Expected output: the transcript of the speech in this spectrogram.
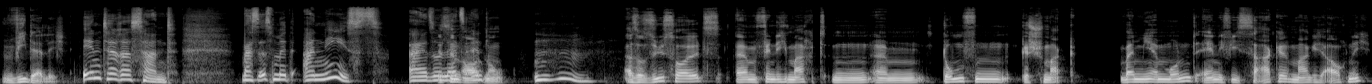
Widerlich. Interessant. Was ist mit Anis? Also Ist in Ordnung. Also Süßholz, ähm, finde ich, macht einen ähm, dumpfen Geschmack bei mir im Mund, ähnlich wie Sake, mag ich auch nicht.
